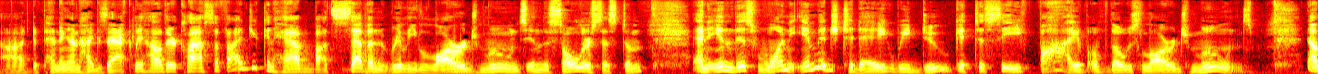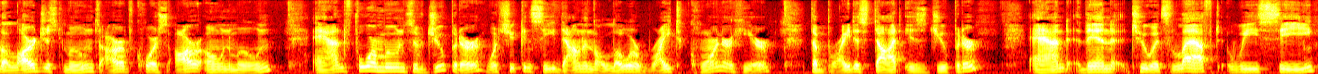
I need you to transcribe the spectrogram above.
uh, depending on exactly how they're classified, you can have about seven really large moons in the solar system. And in this one image today, we do get to see five of those large moons. Now, the largest moons are, of course, our own moon and four moons of Jupiter, which you can see down in the lower right corner here. The brightest dot is Jupiter. And then to its left, we see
